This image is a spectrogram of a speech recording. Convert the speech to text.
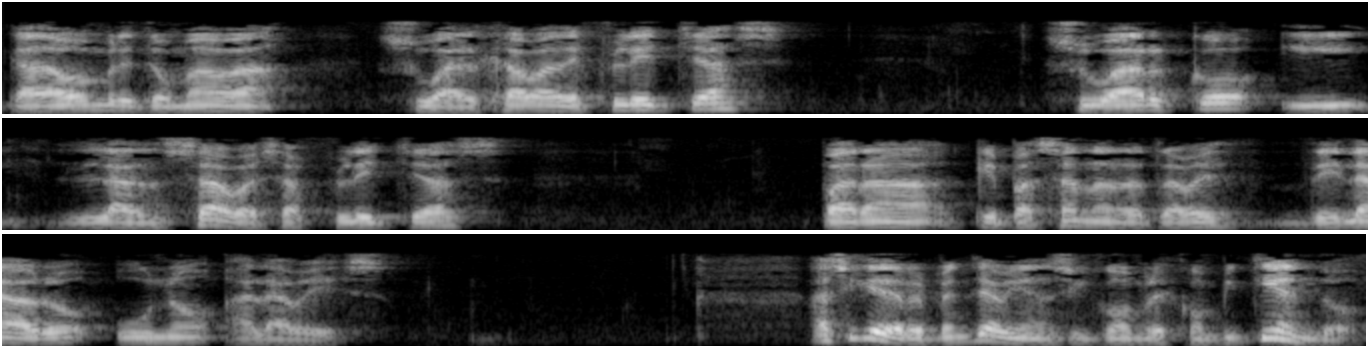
cada hombre tomaba su aljaba de flechas, su arco y lanzaba esas flechas para que pasaran a través del aro uno a la vez. Así que de repente habían cinco hombres compitiendo,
